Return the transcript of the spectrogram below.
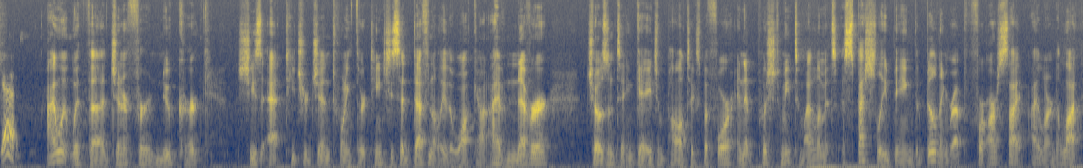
Yes. I went with uh, Jennifer Newkirk. She's at Teacher Gen 2013. She said definitely the walkout. I have never chosen to engage in politics before, and it pushed me to my limits, especially being the building rep for our site. I learned a lot,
